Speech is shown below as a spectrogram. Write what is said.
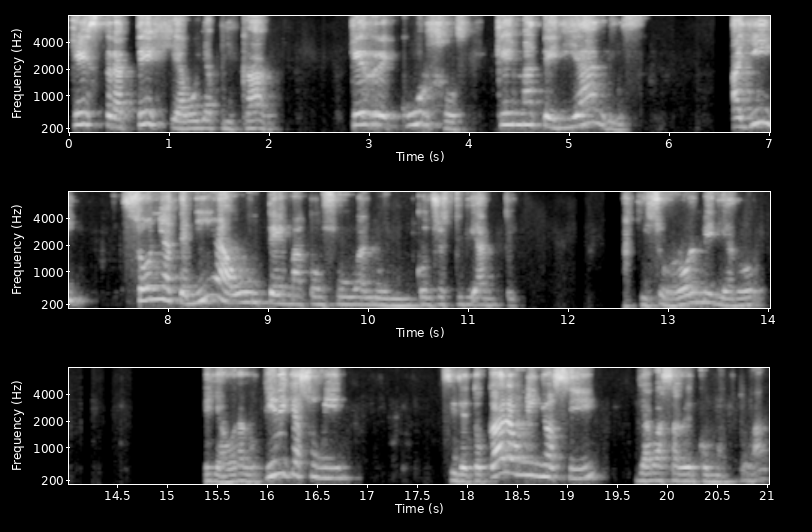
¿Qué estrategia voy a aplicar? ¿Qué recursos? ¿Qué materiales? Allí, Sonia tenía un tema con su alumno, con su estudiante. Aquí su rol mediador, ella ahora lo tiene que asumir. Si le tocara a un niño así, ya va a saber cómo actuar.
